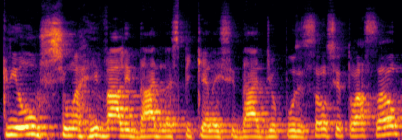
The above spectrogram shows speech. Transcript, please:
criou-se uma rivalidade nas pequenas cidades de oposição, situação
